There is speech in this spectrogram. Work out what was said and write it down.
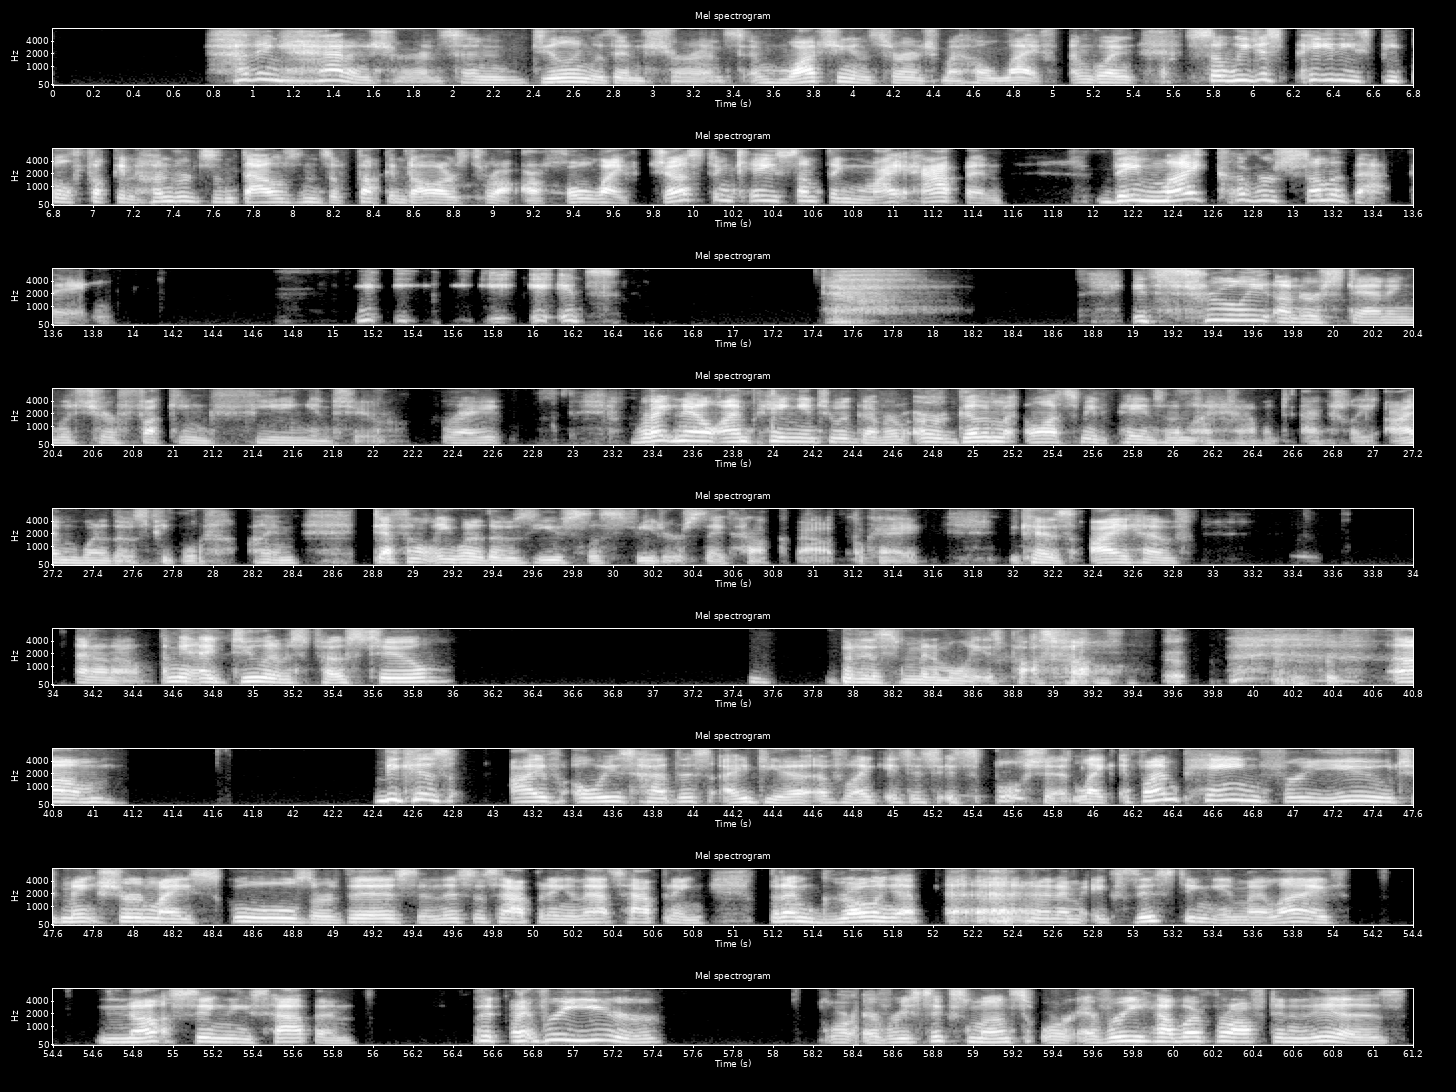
having had insurance and dealing with insurance and watching insurance my whole life, I'm going, so we just pay these people fucking hundreds and thousands of fucking dollars throughout our whole life just in case something might happen. They might cover some of that thing. I- I- I- It's it's truly understanding what you're fucking feeding into, right? Right now, I'm paying into a government, or government wants me to pay into them. I haven't actually. I'm one of those people. I'm definitely one of those useless feeders they talk about. Okay, because I have, I don't know. I mean, I do what I'm supposed to, but as minimally as possible. um, because I've always had this idea of like it's, it's it's bullshit. Like if I'm paying for you to make sure my schools are this and this is happening and that's happening, but I'm growing up and I'm existing in my life, not seeing these happen. But every year, or every six months, or every however often it is,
